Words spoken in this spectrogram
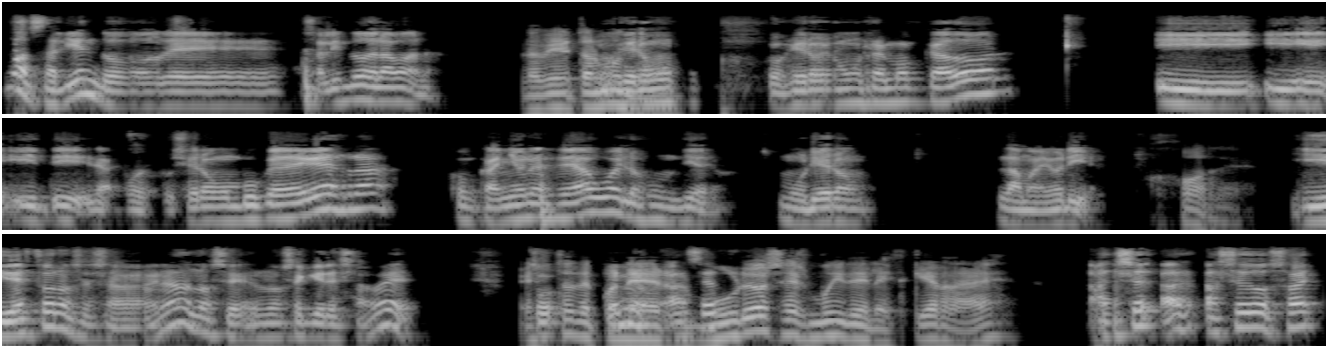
No, saliendo de, saliendo de La Habana. Lo vio todo el mundo. Cogieron, un remolcador y, y, pues pusieron un buque de guerra con cañones de agua y los hundieron. Murieron la mayoría. Joder. Y de esto no se sabe nada, no se, no se quiere saber. Esto de poner muros es muy de la izquierda, ¿eh? Hace, hace, dos años,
